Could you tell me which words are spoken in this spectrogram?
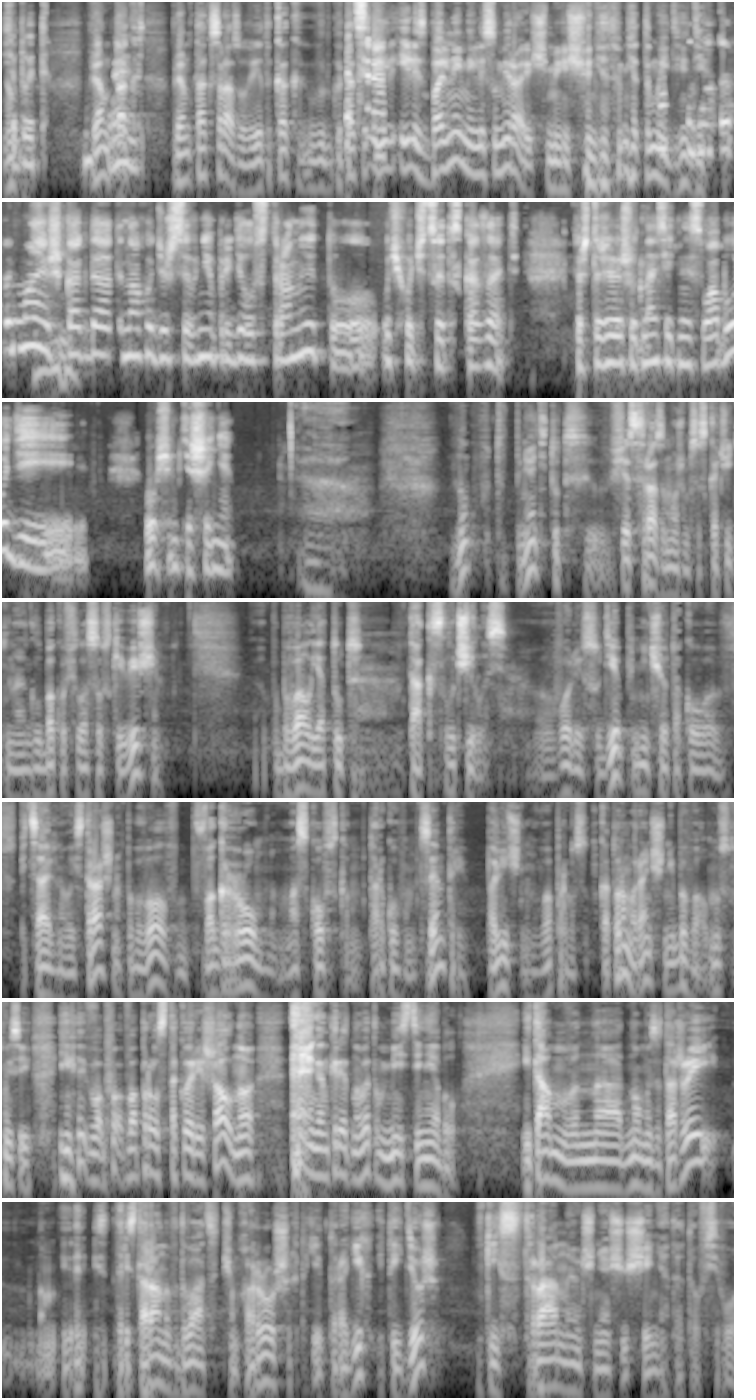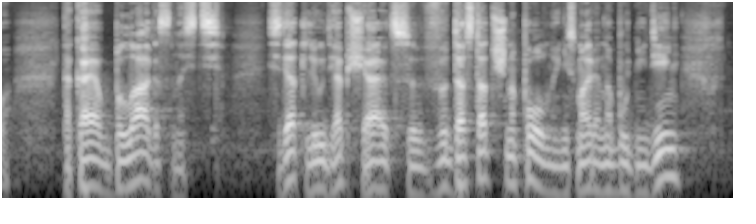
Все ну, будет Прям так, прям так сразу. Это как так, или, или с больными, или с умирающими еще нет. Нет, мы ну, ну, ты понимаешь, когда ты находишься вне пределов страны, то очень хочется это сказать. Потому что ты живешь в относительной свободе и, в общем, тишине. Ну, понимаете, тут сейчас сразу можем соскочить на глубоко философские вещи. Побывал я тут, так случилось. Волей судеб, ничего такого специального и страшного. Побывал в, в огромном московском торговом центре по личному вопросу, в котором раньше не бывал. Ну, в смысле, вопрос такой решал, но конкретно в этом месте не был. И там на одном из этажей там, ресторанов 20, причем хороших, таких дорогих, и ты идешь, Какие странные очень ощущения от этого всего. Такая благостность. Сидят люди, общаются в достаточно полный, несмотря на будний день,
